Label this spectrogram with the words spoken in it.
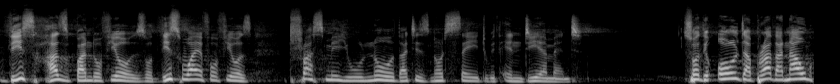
This husband of yours or this wife of yours, trust me, you will know that is not said with endearment. So the older brother now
